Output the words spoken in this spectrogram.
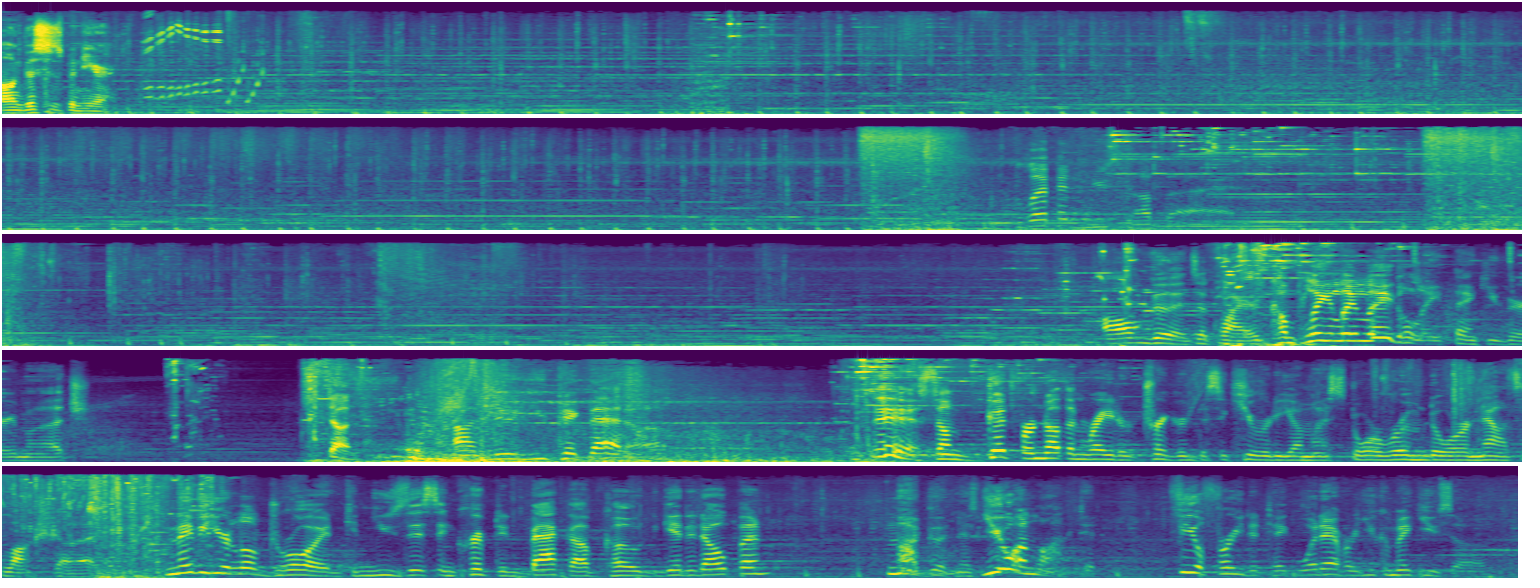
Long this has been here. Goods acquired completely legally. Thank you very much. Done. I knew you'd pick that up. Yeah, some good-for-nothing raider triggered the security on my storeroom door, and now it's locked shut. Maybe your little droid can use this encrypted backup code to get it open? My goodness, you unlocked it. Feel free to take whatever you can make use of.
